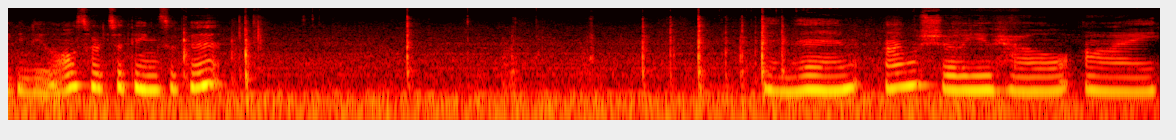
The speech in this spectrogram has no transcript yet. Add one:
You can do all sorts of things with it. And then I will show you how I,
